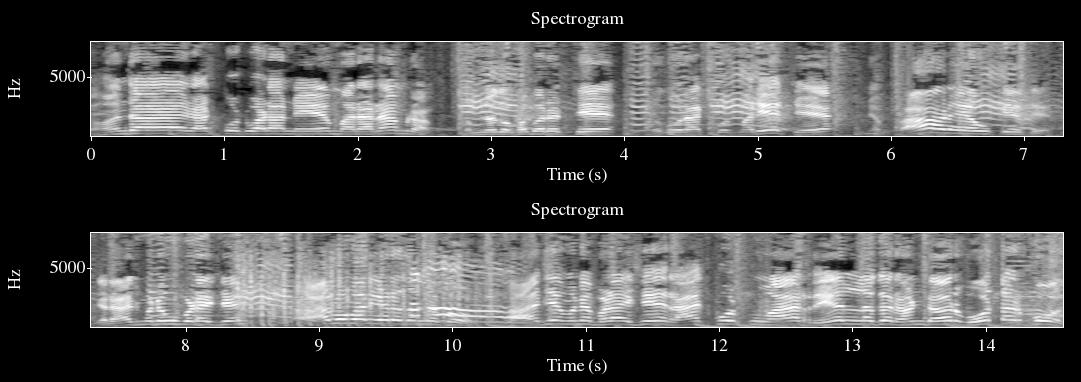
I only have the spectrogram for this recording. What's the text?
હંધાય રાજકોટ વાળાને મારા રામ રામ. તમને તો ખબર જ છે લોકો રાજકોટમાં રહે છે ને ભાડે એવું કે છે. ત્યારે આજ મને શું ભણાય છે? હાલો મારી યાર તમને કહું. આજે મને ભણાય છે રાજકોટનું આ રેલનગર અંડર વોટરફોલ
